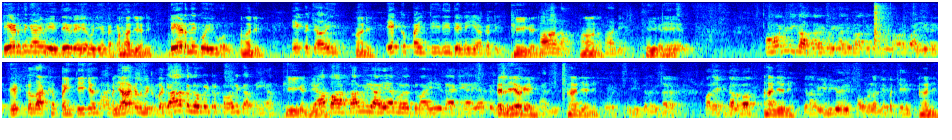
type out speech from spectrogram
ਡੇਢ ਦੀਆਂ ਇਹ ਵੇਚਦੇ ਵੀਰੇ ਇਹੋ ਜਿਹੀਆਂ ਕੱਟੀਆਂ। ਹਾਂਜੀ ਹਾਂਜੀ। ਡੇਢ ਨਹੀਂ ਕੋਈ ਮੁੱਲ। ਹਾਂਜੀ। 140 ਹਾਂਜੀ। 135 ਦੀ ਦੇਣੀ ਆ ਕੱਟੀ ਠੀਕ ਹੈ ਜੀ। ਹਾਂ ਨਾ? ਹਾਂ ਨਾ। ਹਾਂਜੀ। ਠੀਕ ਹੈ ਜੀ। ਪਹੁੰਚ ਵੀ ਕਰਦਾ ਕੋਈ ਗੱਲ ਨਹੀਂ ਬਾਕੀ ਲਾਉਣ ਭਾਜੀ ਨੇ। 1 ਲੱਖ 35 ਚ 50 ਕਿਲੋਮੀਟਰ ਤੱਕ। 50 ਕਿਲੋਮੀਟਰ ਪਹੁੰਚ ਕਰਨੀ ਆ। ਠੀਕ ਹੈ ਤੇ ਠੀਕ ਆ। ਬਾੜ ਸਾਹਿਬ ਵੀ ਆਏ ਆ ਮਤਲਬ ਦਵਾਈ ਲੈ ਕੇ ਆਏ ਆ ਢਿੱਲੇ ਹੋ ਗਏ। ਹਾਂਜੀ। ਹਾਂਜੀ ਹਾਂਜੀ। ਵੀ ਚਲੋ ਇਦਾਂ। ਪਰ ਇੱਕ ਗੱਲ ਵਾ ਹਾਂਜੀ ਹਾਂਜੀ। ਕਹਿੰਦਾ ਵੀਡੀਓ ਹੀ ਪਾਉਣ ਲੱਗੇ ਬੱਚੇ। ਹਾਂਜੀ।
